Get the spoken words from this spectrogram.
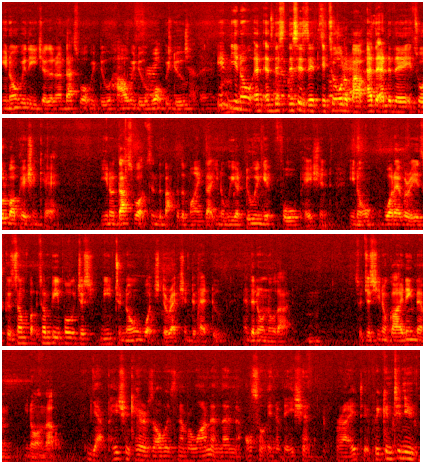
you know with each other and that's what we do how we do what we do to each other. and, you know and, and this this is it it's all about at the end of the day it's all about patient care you know that's what's in the back of the mind that you know we are doing it for patient you know, whatever it is. Because some, some people just need to know which direction to head to, and they don't know that. Mhm. So just, you know, guiding them, you know, on that. Yeah, patient care is always number one, and then also innovation, right? If we continue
